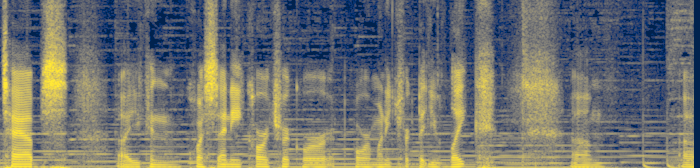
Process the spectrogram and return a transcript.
tabs, you can request any card trick or or money trick that you like. Um, uh,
